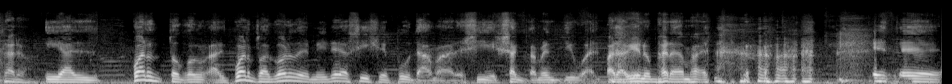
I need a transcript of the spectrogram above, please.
Claro. Y al cuarto, al cuarto acorde miré así y dije, puta madre, sí, exactamente igual, para bien o para mal. Este,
